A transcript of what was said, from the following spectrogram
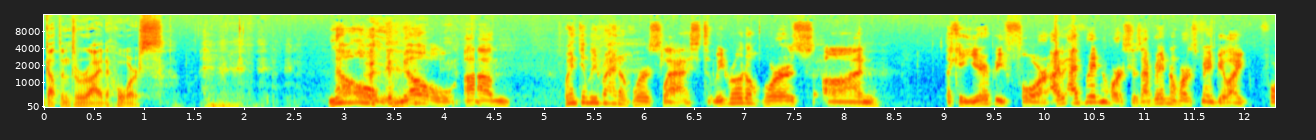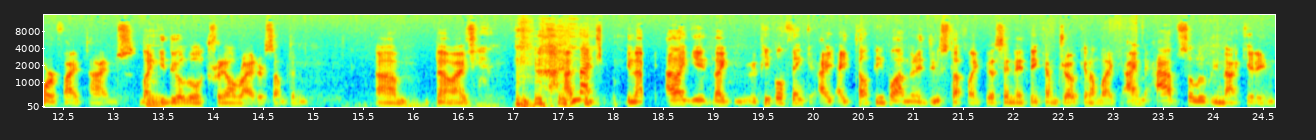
gotten to ride a horse? No, no. Um, when did we ride a horse last? We rode a horse on like a year before. I, I've ridden horses. I've ridden a horse maybe like four or five times. Like you do a little trail ride or something. Um, no, I, I'm not. You know, I like you. Like people think I, I tell people I'm going to do stuff like this, and they think I'm joking. I'm like, I'm absolutely not kidding.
